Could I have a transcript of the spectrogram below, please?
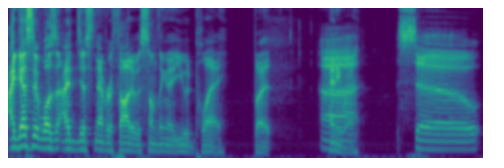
I guess it wasn't. I just never thought it was something that you would play. But Uh, Anyway. so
